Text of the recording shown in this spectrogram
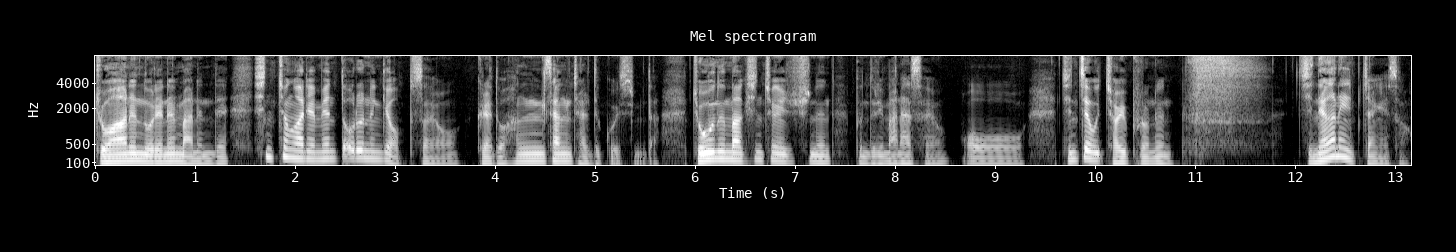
좋아하는 노래는 많은데 신청하려면 떠오르는 게 없어요. 그래도 항상 잘 듣고 있습니다. 좋은 음악 신청해 주시는 분들이 많아서요. 오, 진짜 저희 프로는 진행하는 입장에서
